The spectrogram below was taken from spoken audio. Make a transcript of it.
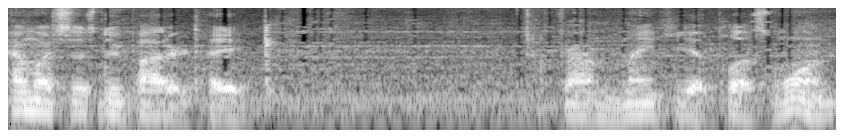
how much does Dewpider take from Mankey at plus one?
